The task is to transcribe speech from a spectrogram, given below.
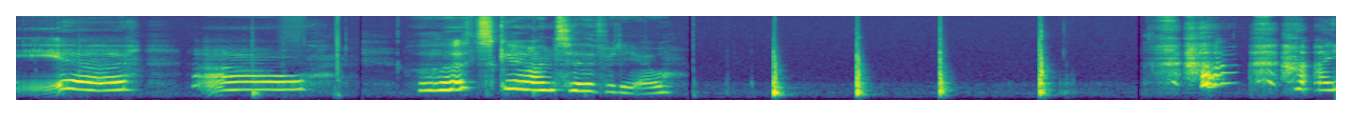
Yeah. Ow. Let's get on to the video. I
